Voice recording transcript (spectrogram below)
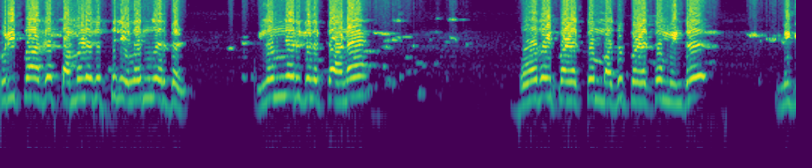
குறிப்பாக தமிழகத்தில் இளைஞர்கள். இளைஞர்களுக்கான போதை பழக்கம் மது பழக்கம் என்று மிக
